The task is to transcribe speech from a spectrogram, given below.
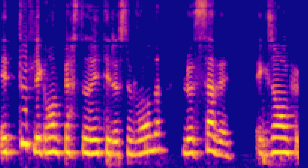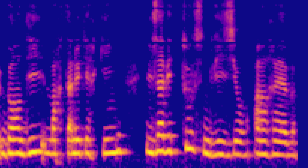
Et toutes les grandes personnalités de ce monde le savaient. Exemple, Gandhi, Martin Luther King, ils avaient tous une vision, un rêve.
